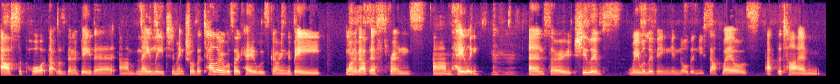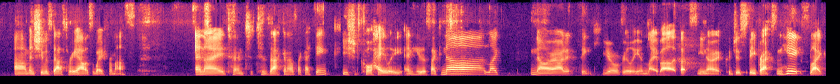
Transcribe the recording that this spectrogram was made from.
our support that was going to be there um, mainly to make sure that Tallow was okay was going to be one of our best friends, um, Haley. Mhm. And so she lives, we were living in northern New South Wales at the time, um, and she was about three hours away from us. And I turned to, to Zach and I was like, I think you should call Haley. And he was like, nah, like, no, I don't think you're really in labor. That's, you know, it could just be Braxton Hicks. Like,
